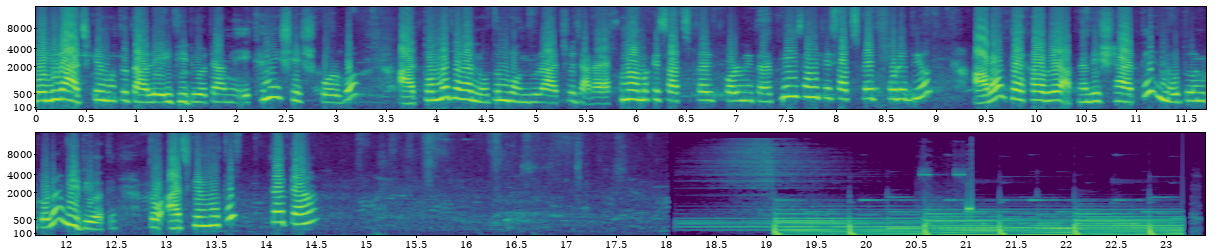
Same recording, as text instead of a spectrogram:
বন্ধুরা, আজকের মতো তাহলে এই ভিডিওটা আমি এখানেই শেষ করব। আর তোমরা যারা নতুন বন্ধুরা আছো, যারা এখনও আমাকে সাবস্ক্রাইব করনি, তারা প্লিজ আমাকে সাবস্ক্রাইব করে দিও। আবার দেখা হবে আপনাদের সাথে নতুন কোনো ভিডিওতে। তো আজকের মতো, টাটা!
